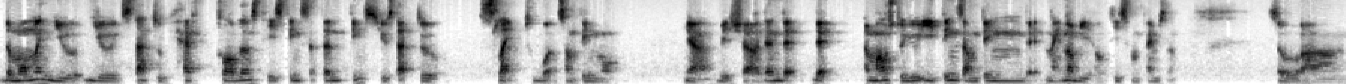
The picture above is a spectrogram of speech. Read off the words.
the moment you you start to have problems tasting certain things, you start to slide towards something more. Yeah, which uh, then that that amounts to you eating something that might not be healthy sometimes. uh. So um,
